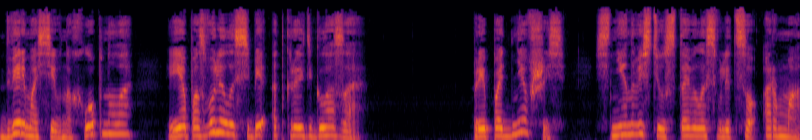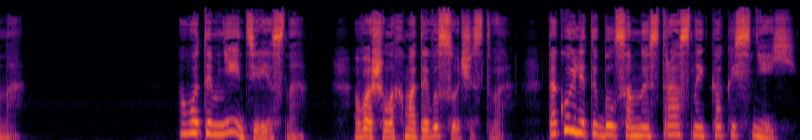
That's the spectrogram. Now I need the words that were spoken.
Дверь массивно хлопнула, и я позволила себе открыть глаза. Приподнявшись, с ненавистью уставилась в лицо Армана. «Вот и мне интересно, ваше лохматое высочество, такой ли ты был со мной страстный, как и с ней?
